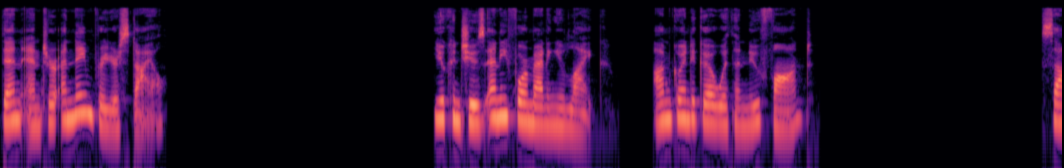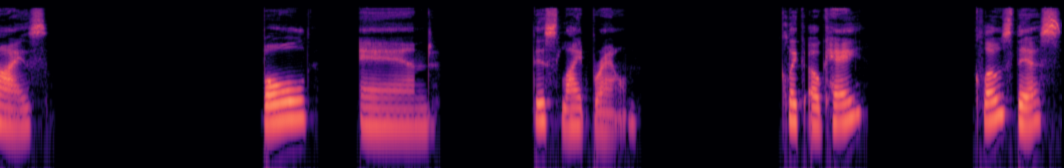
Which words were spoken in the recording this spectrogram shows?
then enter a name for your style. You can choose any formatting you like. I'm going to go with a new font, size, bold, and this light brown. Click OK, close this,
